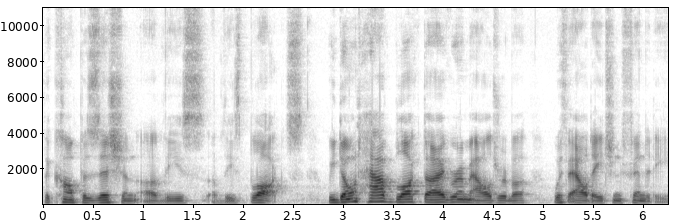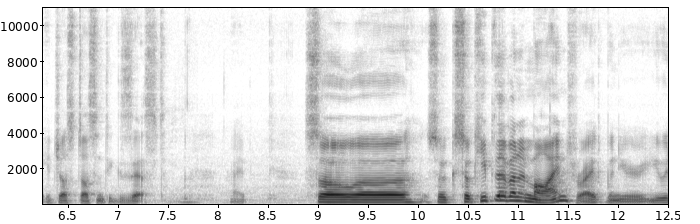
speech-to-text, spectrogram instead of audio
the composition of these of these blocks. We don't have block diagram algebra without H infinity. It just doesn't exist, right? So, uh, so, so keep that in mind, right? When you're you,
